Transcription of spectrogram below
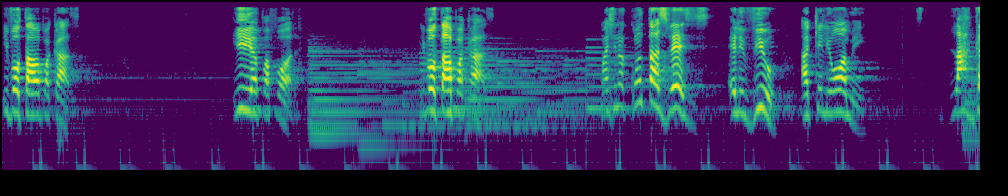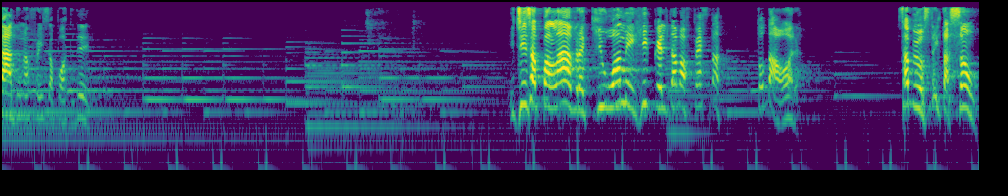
E voltava para casa. Ia para fora. E voltava para casa. Imagina quantas vezes ele viu aquele homem largado na frente da porta dele. E diz a palavra que o homem rico ele dava festa toda hora. Sabe a ostentação?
